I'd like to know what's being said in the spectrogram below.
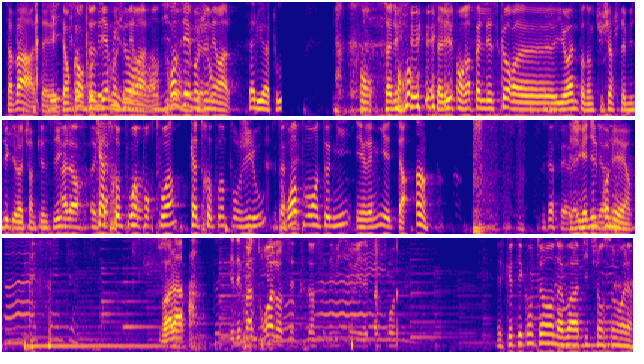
ça va, t'es encore deuxième au quiz en- général. en hein. 10 ans, Troisième au donc, euh, général. Salut à tous. On, Salut. on- salut, on rappelle les scores, euh, Johan, pendant que tu cherches la musique de la Champions League. Alors, euh, 4 quatre points pour toi, 4 points pour Gilou, Tout à 3 fait. pour Anthony et Rémi est à 1. Tout à fait. J'ai gagné le premier. hein. Voilà. Il y a des passes droits dans cette, dans cette émission, il y a des passes droits. Est-ce que t'es content d'avoir la petite chanson voilà?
